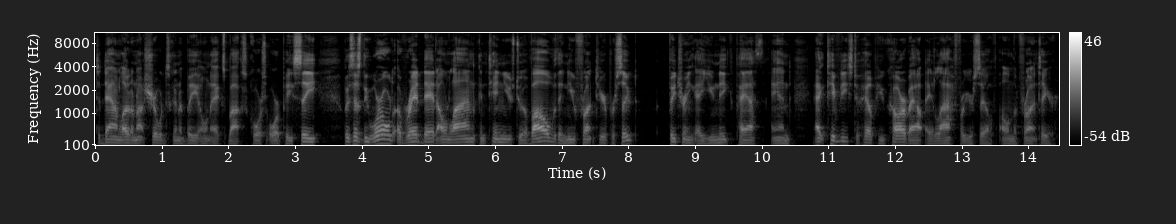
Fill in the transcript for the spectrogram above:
to download. I'm not sure what it's going to be on Xbox, of course, or PC. But it says the world of Red Dead Online continues to evolve with a new frontier pursuit featuring a unique path and activities to help you carve out a life for yourself on the frontier.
